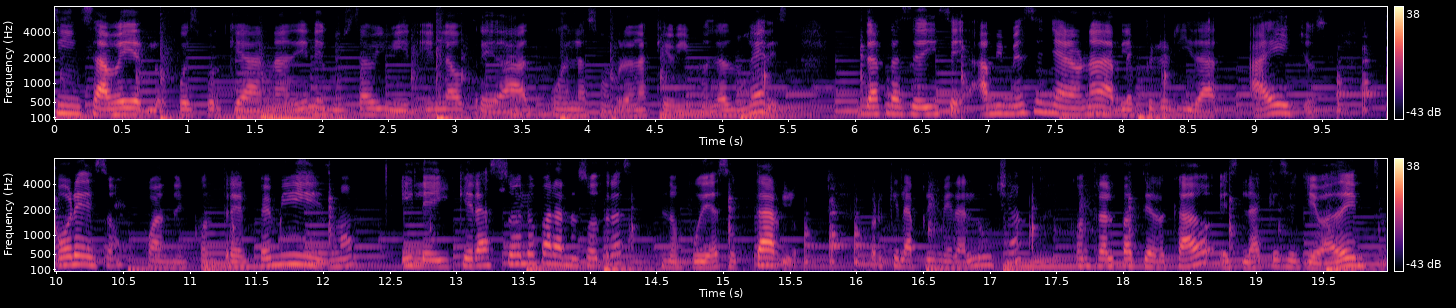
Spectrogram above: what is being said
sin saberlo, pues porque a nadie le gusta vivir en la otredad o en la sombra en la que vivimos las mujeres. La frase dice, a mí me enseñaron a darle prioridad a ellos, por eso, cuando encontré el feminismo y leí que era solo para nosotras, no pude aceptarlo, porque la primera lucha contra el patriarcado es la que se lleva adentro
